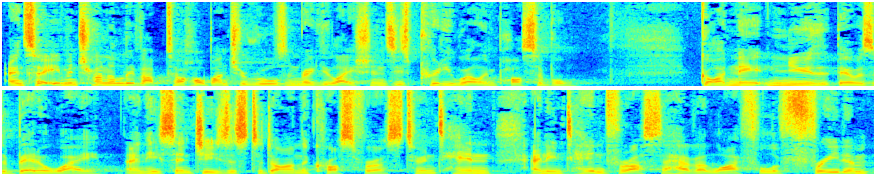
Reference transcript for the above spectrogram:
And so even trying to live up to a whole bunch of rules and regulations is pretty well impossible. God knew that there was a better way, and He sent Jesus to die on the cross for us, to intend and intend for us to have a life full of freedom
